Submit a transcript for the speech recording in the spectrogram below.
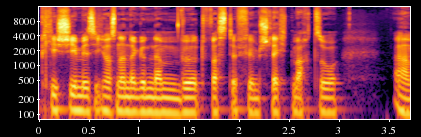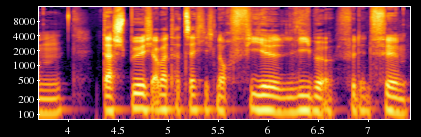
klischeemäßig auseinandergenommen wird, was der Film schlecht macht. So, ähm, da spüre ich aber tatsächlich noch viel Liebe für den Film.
